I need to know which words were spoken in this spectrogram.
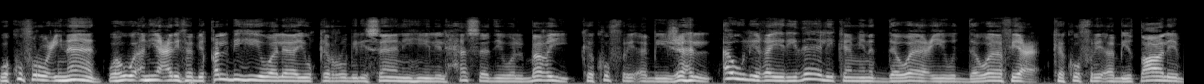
وكفر عناد وهو أن يعرف بقلبه ولا يقر بلسانه للحسد والبغي ككفر أبي جهل أو لغير ذلك من الدواعي والدوافع ككفر أبي طالب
